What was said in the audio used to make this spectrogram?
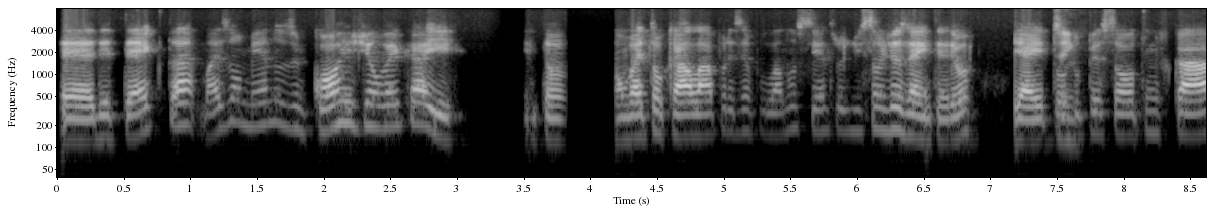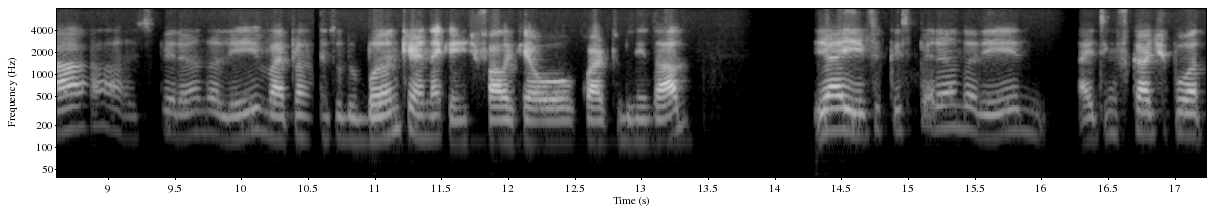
é, detecta mais ou menos em qual região vai cair. Então, não vai tocar lá, por exemplo, lá no centro de São José, entendeu? E aí todo Sim. o pessoal tem que ficar esperando ali, vai pra dentro do bunker, né, que a gente fala que é o quarto blindado. E aí fica esperando ali, aí tem que ficar tipo a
